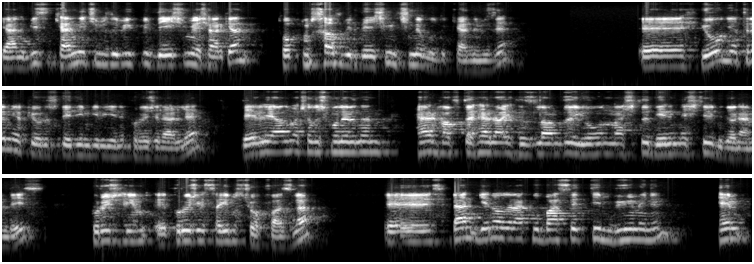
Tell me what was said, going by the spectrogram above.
Yani biz kendi içimizde büyük bir değişim yaşarken toplumsal bir değişimin içinde bulduk kendimizi. Ee, yoğun yatırım yapıyoruz dediğim gibi yeni projelerle. Devreye alma çalışmalarının her hafta, her ay hızlandığı, yoğunlaştığı, derinleştiği bir dönemdeyiz. Proje, e, proje sayımız çok fazla. E, ben genel olarak bu bahsettiğim büyümenin hem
